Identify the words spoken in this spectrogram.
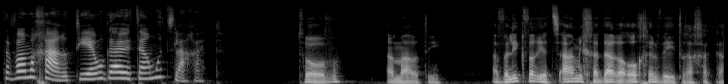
תבוא מחר, תהיה עוגה יותר מוצלחת. טוב, אמרתי, אבל היא כבר יצאה מחדר האוכל והתרחקה.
